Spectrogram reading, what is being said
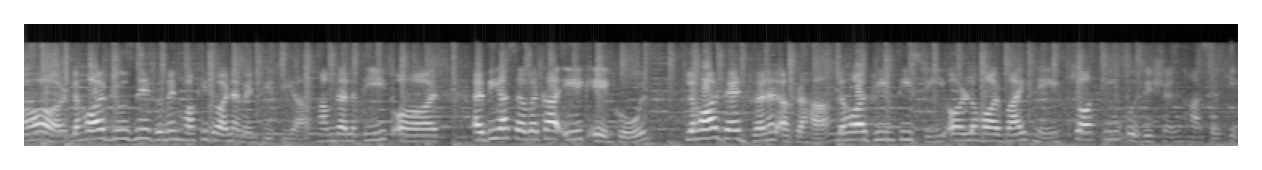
और लाहौर ब्लूज ने वुमेन हॉकी टूर्नामेंट जीत लिया। हमरा लतीफ और अरबिया सवर का एक एक गोल। लाहौर रेड रनर अप रहा। लाहौर ग्रीन तीसरी और लाहौर वाइट ने चौथी पोजीशन हासिल की।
